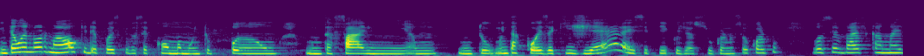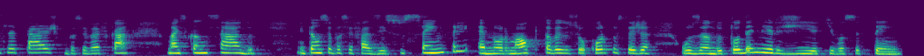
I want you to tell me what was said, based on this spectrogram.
Então é normal que depois que você coma muito pão, muita farinha, muito, muita coisa que gera esse pico de açúcar no seu corpo, você vai ficar mais letárgico, você vai ficar mais cansado. Então, se você faz isso sempre, é normal que talvez o seu corpo esteja usando toda a energia que você tem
